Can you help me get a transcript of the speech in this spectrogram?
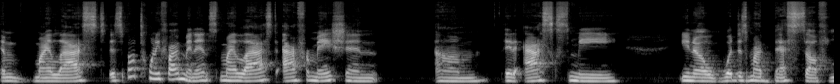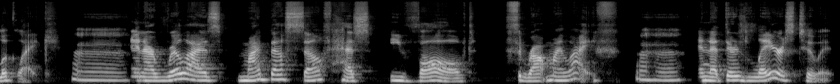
And my last, it's about 25 minutes. My last affirmation, um, it asks me, you know, what does my best self look like? Mm. And I realize my best self has evolved throughout my life mm-hmm. and that there's layers to it.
